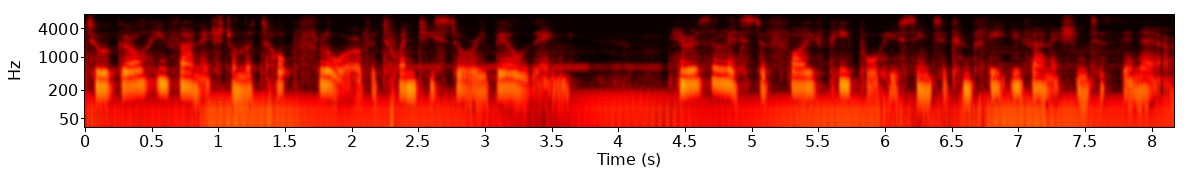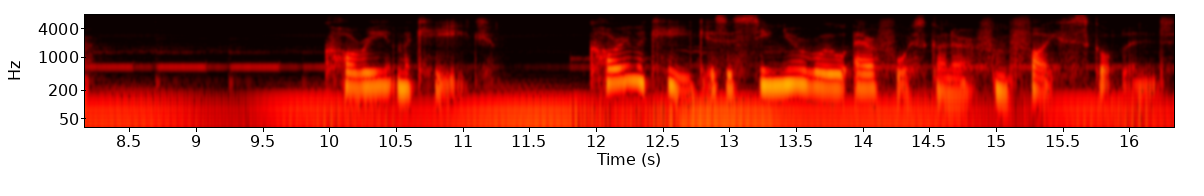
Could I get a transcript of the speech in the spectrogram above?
to a girl who vanished on the top floor of a 20 story building, here is a list of five people who seem to completely vanish into thin air. Corrie McKeague. Corrie McKeague is a senior Royal Air Force gunner from Fife, Scotland.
